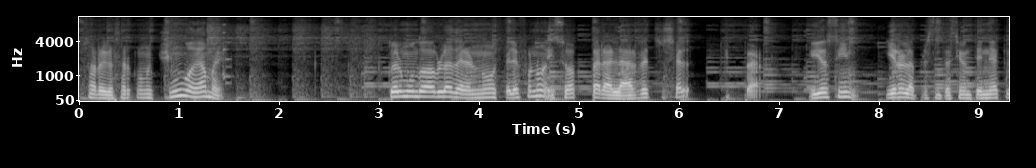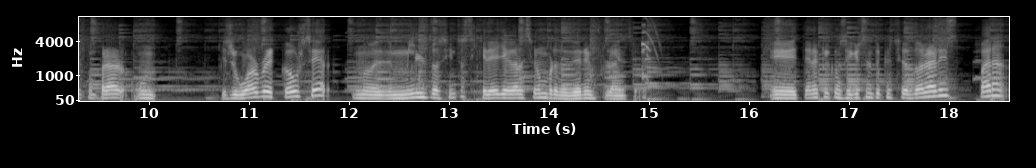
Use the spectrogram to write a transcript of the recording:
Vamos a regresar con un chingo de hambre. Todo el mundo habla del nuevo teléfono y swap para la red social Y yo sin ir a la presentación tenía que comprar un Sword Coaster 9200 si quería llegar a ser un verdadero influencer. Eh, tenía que conseguir 115 dólares para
